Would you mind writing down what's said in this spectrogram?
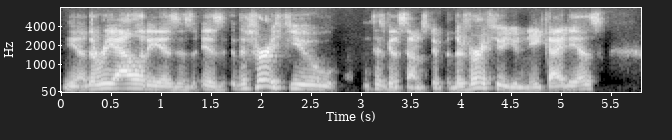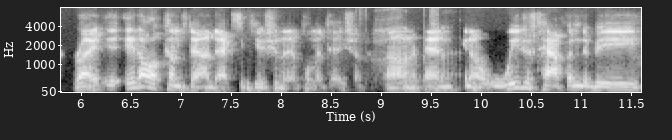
you know the reality is is is there's very few this is going to sound stupid there's very few unique ideas right? It, it all comes down to execution and implementation. Um, and you know we just happen to be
